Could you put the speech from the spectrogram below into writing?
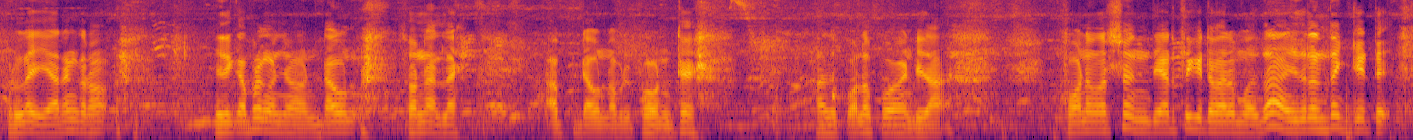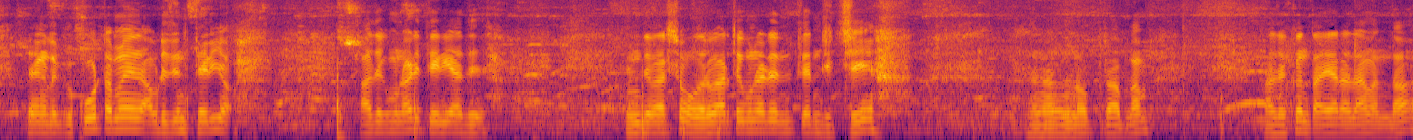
ஃபுல்லாக இறங்குறோம். இதுக்கப்புறம் கொஞ்சம் டவுன் சொன்னேன்ல அப் டவுன் அப்படி போகணுன்ட்டு. அது போல் போக வேண்டியதான் போன வருஷம் இந்த இடத்துக்கிட்ட வரும்போது தான் இதுலேருந்து தான் கேட்டு எங்களுக்கு கூட்டமே அப்படின்னு தெரியும். அதுக்கு முன்னாடி தெரியாது. இந்த வருஷம் ஒரு வாரத்துக்கு முன்னாடி வந்து தெரிஞ்சிச்சு. அதனால் நோ ப்ராப்ளம் அதுக்கும் தயாராக தான் வந்தோம்.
